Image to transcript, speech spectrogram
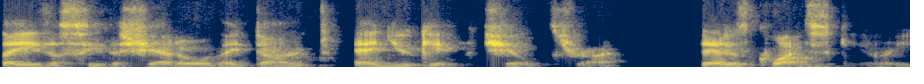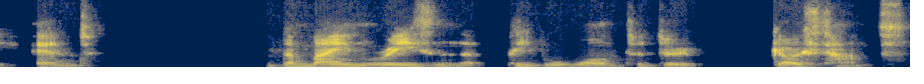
they either see the shadow or they don't, and you get the chills, right? That is quite scary, and the main reason that people want to do ghost hunts.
